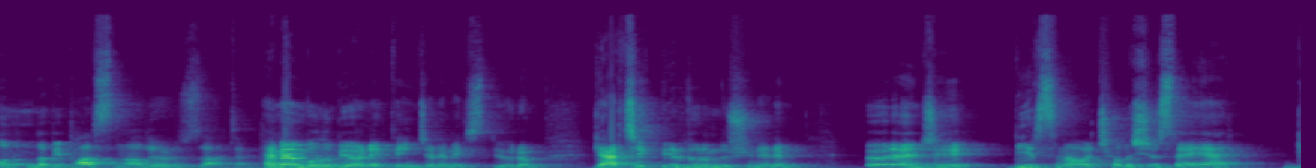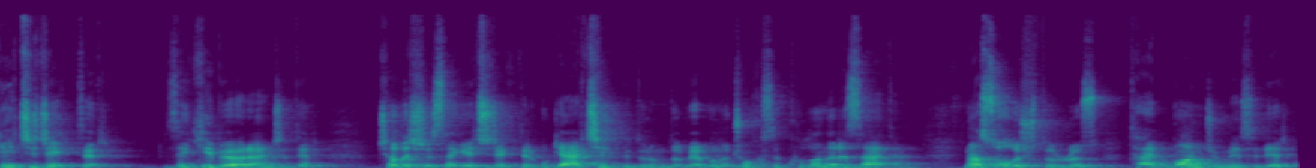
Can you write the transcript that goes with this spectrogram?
onun da bir pastını alıyoruz zaten. Hemen bunu bir örnekte incelemek istiyorum. Gerçek bir durum düşünelim. Öğrenci bir sınava çalışırsa eğer geçecektir. Zeki bir öğrencidir. Çalışırsa geçecektir. Bu gerçek bir durumdur ve bunu çok sık kullanırız zaten. Nasıl oluştururuz? Type 1 cümlesidir.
